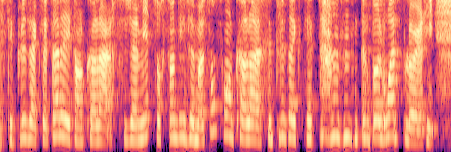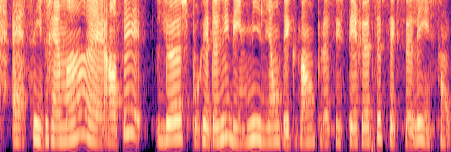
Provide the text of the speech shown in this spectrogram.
c'est plus acceptable d'être en colère. Si jamais tu ressens des émotions, sois en colère. C'est plus acceptable. T'as pas le droit de pleurer. Euh, c'est vraiment... Euh, en fait, là, je pourrais donner des millions d'exemples. Ces stéréotypes sexuels, ils sont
